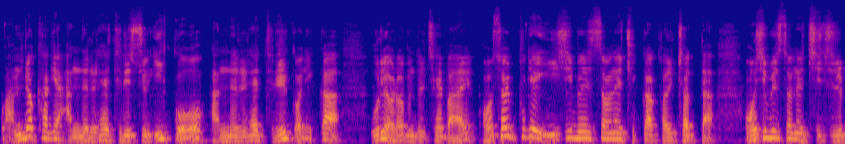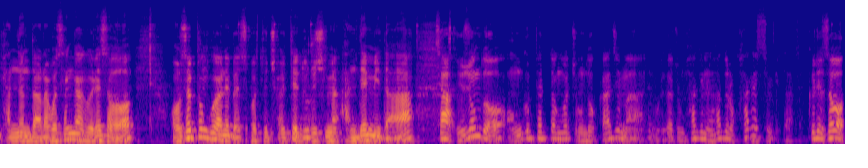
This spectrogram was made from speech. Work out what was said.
완벽하게 안내를 해 드릴 수 있고 안내를 해 드릴 거니까 우리 여러분들 제발 어설프게 21선에 주가 걸쳤다. 51선의 지지를 받는다라고 생각을 해서 어설픈 구간에 매수 버튼 절대 누르시면 안 됩니다. 자, 이 정도 언급했던 것 정도까지만 우리가 좀 확인을 하도록 하겠습니다. 그래서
